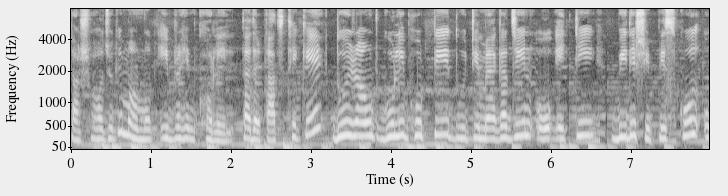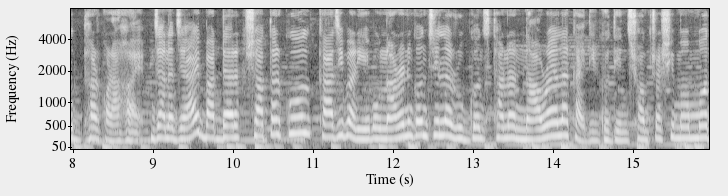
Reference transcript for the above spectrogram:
তার সহযোগী মোহাম্মদ ইব্রাহিম খলিল। তাদের কাছ থেকে দুই রাউন্ড গুলি ভর্তি, দুইটি ম্যাগাজিন ও একটি বিদেশি পিস্কুল উদ্ধার করা হয়। জানা যায়, বাড্ডার সাতারকুল, কাজীবাড়ি এবং নারায়ণগঞ্জ জেলার রূপগঞ্জ থানার নাওড়া এলাকায় দীর্ঘদিন সন্ত্রাসী মোহাম্মদ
